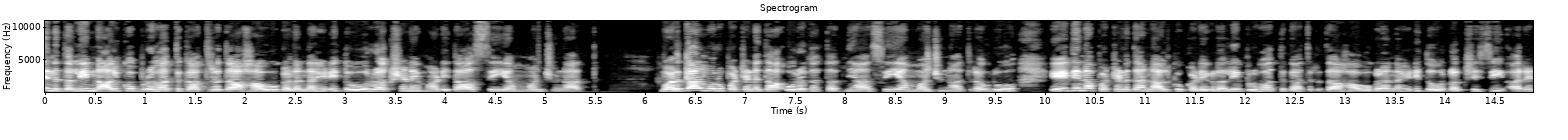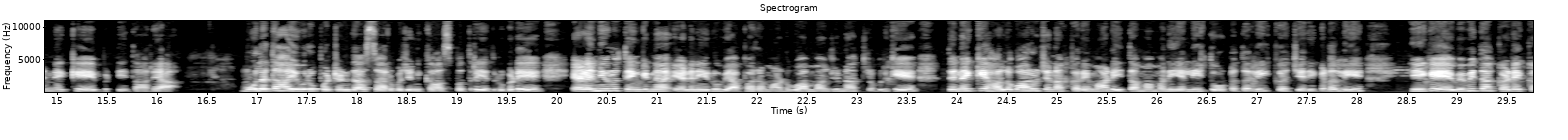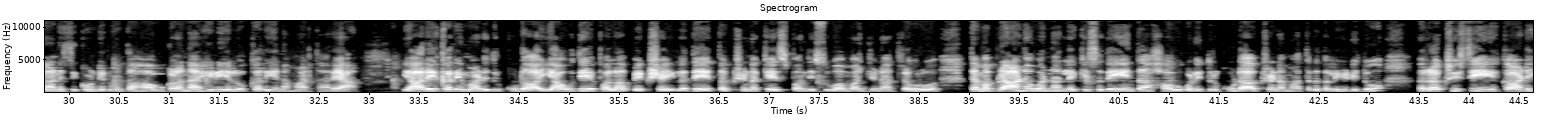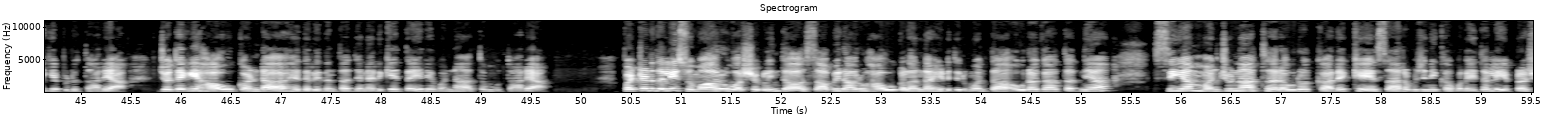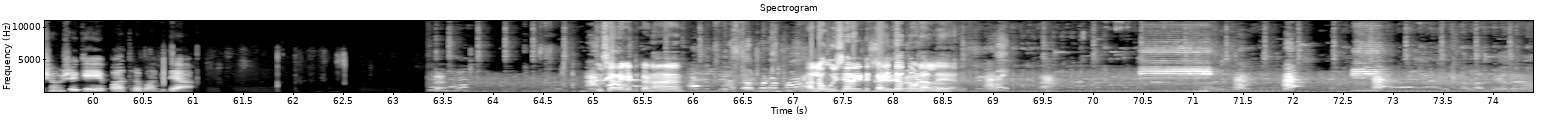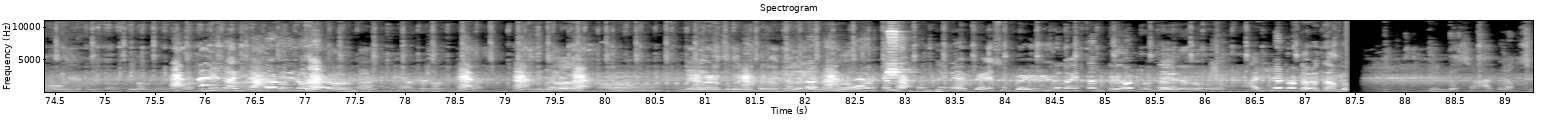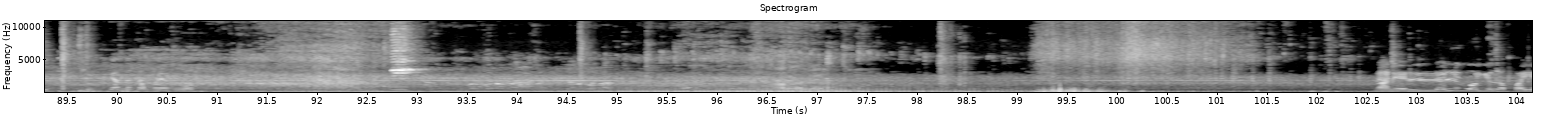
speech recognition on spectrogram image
ದಿನದಲ್ಲಿ ನಾಲ್ಕು ಬೃಹತ್ ಗಾತ್ರದ ಹಾವುಗಳನ್ನು ಹಿಡಿದು ರಕ್ಷಣೆ ಮಾಡಿದ ಸಿಎಂ ಮಂಜುನಾಥ್. ಮೊಳಕಾಲ್ಮೂರು ಪಟ್ಟಣದ ಉರಗ ತಜ್ಞ ಸಿಎಂ ಮಂಜುನಾಥ್ ರವರು ಈ ದಿನ ಪಟ್ಟಣದ ನಾಲ್ಕು ಕಡೆಗಳಲ್ಲಿ ಬೃಹತ್ ಗಾತ್ರದ ಹಾವುಗಳನ್ನು ಹಿಡಿದು ರಕ್ಷಿಸಿ ಅರಣ್ಯಕ್ಕೆ ಬಿಟ್ಟಿದ್ದಾರೆ. ಮೂಲತಃ ಇವರು ಪಟ್ಟಣದ ಸಾರ್ವಜನಿಕ ಆಸ್ಪತ್ರೆ ಎದುರುಗಡೆ ಎಳೆನೀರು, ತೆಂಗಿನ ಎಳೆನೀರು ವ್ಯಾಪಾರ ಮಾಡುವ ಮಂಜುನಾಥ್ ರವರಿಗೆ ದಿನಕ್ಕೆ ಹಲವಾರು ಜನ ಕರೆ ಮಾಡಿ ತಮ್ಮ ಮನೆಯಲ್ಲಿ ತೋಟದಲ್ಲಿ, ಕಚೇರಿಗಳಲ್ಲಿ ಹೀಗೆ ವಿವಿಧ ಕಡೆ ಕಾಣಿಸಿಕೊಂಡಿರುವಂತಹ ಹಾವುಗಳನ್ನು ಹಿಡಿಯಲು ಕರೆಯನ್ನು ಮಾಡ್ತಾರೆ. ಯಾರೇ ಕರೆ ಮಾಡಿದರೂ ಕೂಡ ಯಾವುದೇ ಫಲಾಪೇಕ್ಷೆ ಇಲ್ಲದೆ ತಕ್ಷಣಕ್ಕೆ ಸ್ಪಂದಿಸುವ ಮಂಜುನಾಥ್ ರವರು ತಮ್ಮ ಪ್ರಾಣವನ್ನ ಲೆಕ್ಕಿಸದೆ ಎಂತಹ ಹಾವುಗಳಿದ್ರೂ ಕೂಡ ಕ್ಷಣ ಮಾತ್ರದಲ್ಲಿ ಹಿಡಿದು ರಕ್ಷಿಸಿ ಕಾಡಿಗೆ ಬಿಡುತ್ತಾರೆ. ಜೊತೆಗೆ ಹಾವು ಕಂಡ ಹೆದರಿದಂತ ಜನರಿಗೆ ಧೈರ್ಯವನ್ನ ತುಂಬುತ್ತಾರೆ. ಪಟ್ಟಣದಲ್ಲಿ ಸುಮಾರು ವರ್ಷಗಳಿಂದ ಸಾವಿರಾರು ಹಾವುಗಳನ್ನು ಹಿಡಿದಿರುವಂತಹ ಉರಗ ತಜ್ಞ ಸಿಎಂ ಮಂಜುನಾಥ್ ರವರ ಕಾರ್ಯಕ್ಕೆ ಸಾರ್ವಜನಿಕ ವಲಯದಲ್ಲಿ ಪ್ರಶಂಸೆಗೆ ಪಾತ್ರವಾಗಿದೆ. ಹುಷಾರಾಗಿಟ್ಕಣ? ಅಲ್ಲ ಹುಷಾರಾಗಿಟ್ಟು ಕಡಿತದ ನೋಡಲ್ಲಿ ನೀನು ಅಲ್ಲೇ ನೋಡಿ ನೋಡು ನಾನು ನೋಡ್ಕೊಂಡ ಕುಂತೀನಿ ಬೇಸ್ ಬೆಳ್ಳಗೈತಂತ ಹೇಳ್ತೀನಿ ಅಲ್ಲೇ ನೋಡಿ ಎಲ್ಲೋ ಸಾಗರ ಸುಟ್ಕೊಂಡಪ್ಪ ಅದು ನಾನು ಎಲ್ಲೆಲ್ಲಿಗೆ ಹೋಗಿಲ್ಲಪ್ಪ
